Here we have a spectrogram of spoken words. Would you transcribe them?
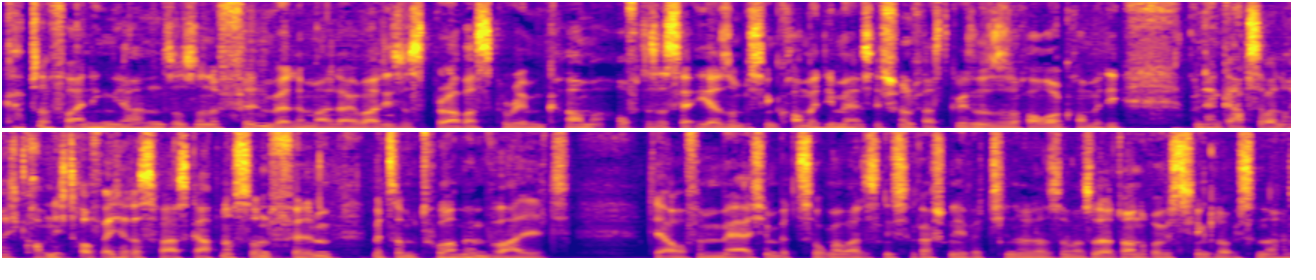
Gab es auch vor einigen Jahren so, so eine Filmwelle mal, da war dieses Brothers Grimm kam auf, das ist ja eher so ein bisschen Comedy-mäßig schon fast gewesen, also so Horror-Comedy. Und dann gab es aber noch, ich komme nicht drauf, welcher das war, es gab noch so einen Film mit so einem Turm im Wald, der auf ein Märchen bezogen war. War das nicht sogar Schneewittchen oder sowas? Oder Dornröschen, glaube ich, so nachher.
